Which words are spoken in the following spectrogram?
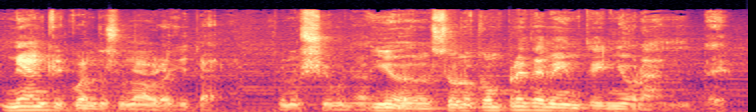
neanche quando suonavo la chitarra, conoscevo una, io sono completamente ignorante.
